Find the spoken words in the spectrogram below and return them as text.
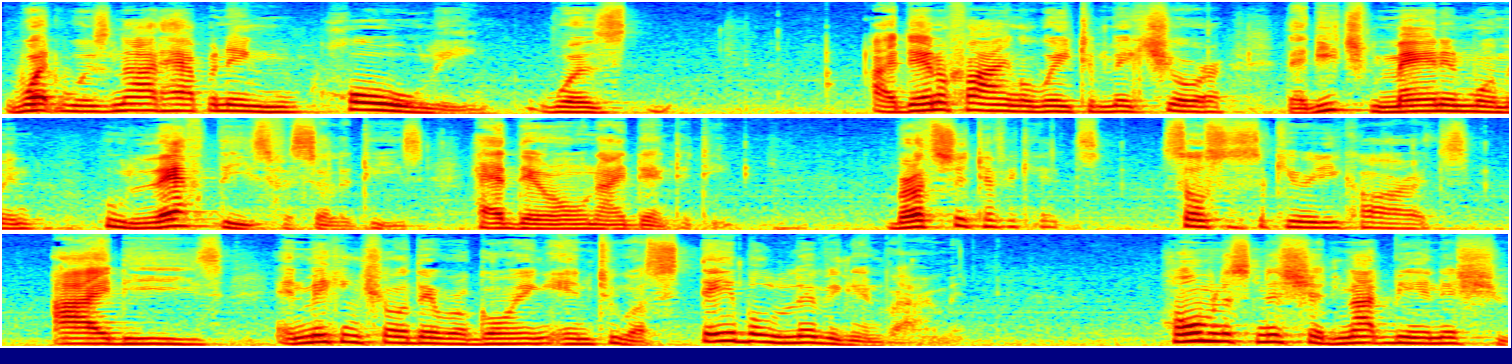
What was not happening wholly was identifying a way to make sure that each man and woman who left these facilities had their own identity. Birth certificates, social security cards, IDs, and making sure they were going into a stable living environment. Homelessness should not be an issue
